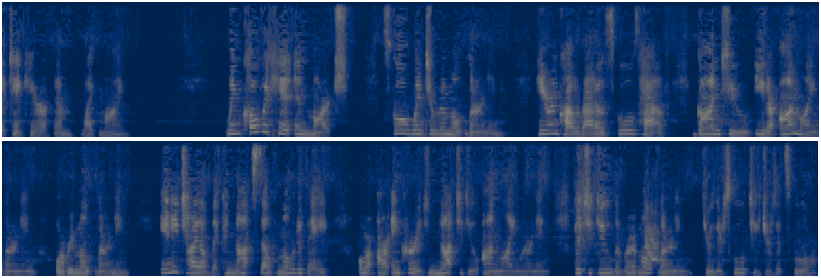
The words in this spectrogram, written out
that take care of them like mine. When COVID hit in March, school went to remote learning. Here in Colorado, schools have gone to either online learning or remote learning. Any child that cannot self motivate or are encouraged not to do online learning, but to do the remote learning through their school teachers at school.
